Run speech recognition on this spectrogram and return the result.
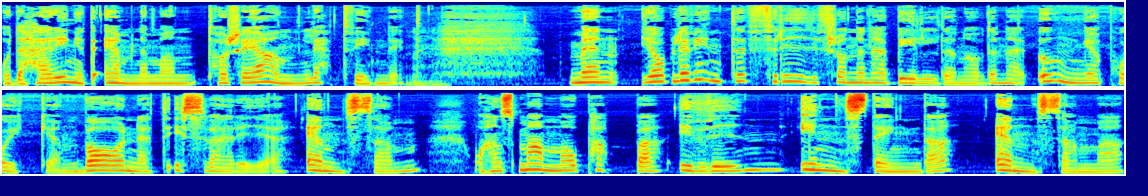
Og det her er inget emne man tar seg an lättvindigt. Mm. Men jag blev inte fri från den här bilden av den här unga pojken, barnet i Sverige, ensam och hans mamma och pappa i Wien, instängda ensamma.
